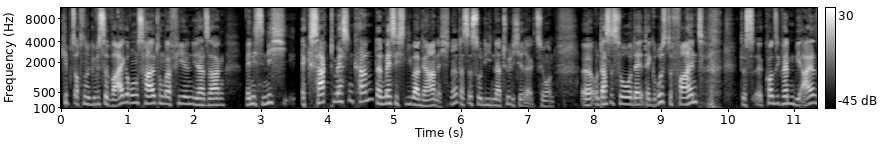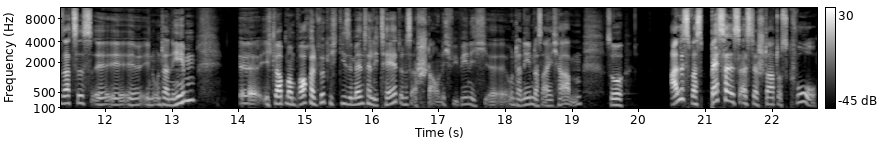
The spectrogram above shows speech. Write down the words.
gibt es auch so eine gewisse Weigerungshaltung bei vielen, die halt sagen, wenn ich sie nicht exakt messen kann, dann messe ich es lieber gar nicht. Ne? Das ist so die natürliche Reaktion. Äh, und das ist so der, der größte Feind des äh, konsequenten BI-Einsatzes äh, äh, in Unternehmen. Äh, ich glaube, man braucht halt wirklich diese Mentalität und es ist erstaunlich, wie wenig äh, Unternehmen das eigentlich haben. So, alles, was besser ist als der Status quo,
